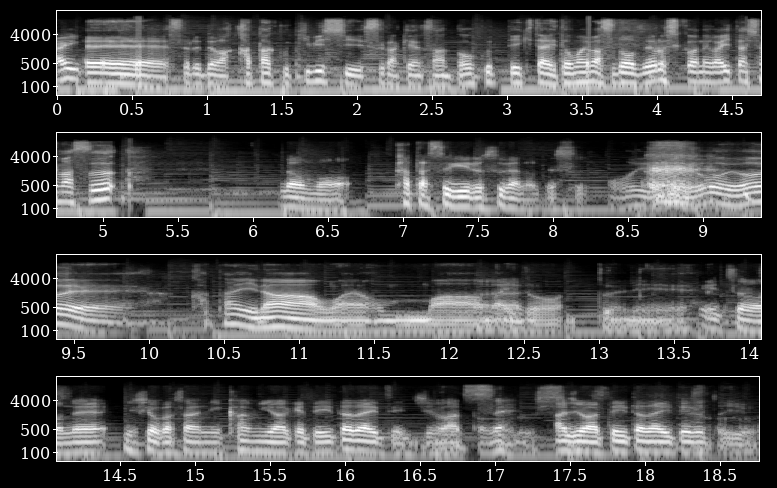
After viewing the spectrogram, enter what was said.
はい。えーそれでは固く厳しい菅健さんと送っていきたいと思います。どうぞよろしくお願いいたします。どうも。硬すぎる菅野です。おいおいおい硬いなお前。ほんまはい。毎度本当に。いつもね西岡さんに噛み分けていただいてじわっとね味わっていただいてるという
